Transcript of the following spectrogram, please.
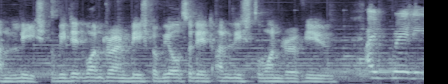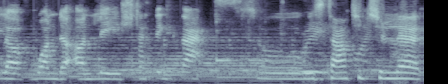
unleashed we did wonder unleashed but we also did unleash the wonder of you I really love Wonder Unleashed. I think that's So we started to look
